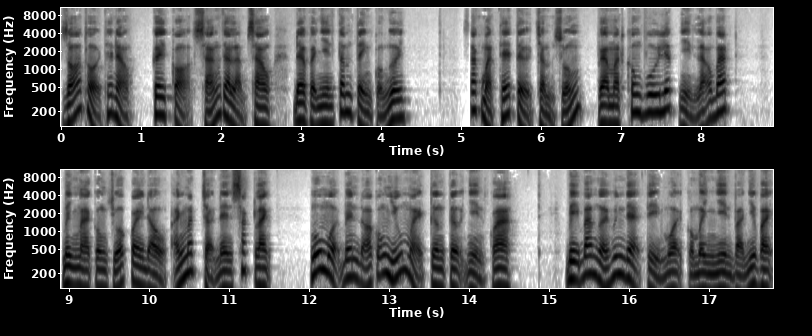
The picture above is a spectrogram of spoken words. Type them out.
Gió thổi thế nào, cây cỏ sáng ra làm sao, đều phải nhìn tâm tình của ngươi. Sắc mặt thế tử trầm xuống, vẻ mặt không vui liếc nhìn lão bát. Minh Mai công chúa quay đầu, ánh mắt trở nên sắc lạnh. Ngũ muội bên đó cũng nhíu mày tương tự nhìn qua. Bị ba người huynh đệ tỉ muội của mình nhìn vào như vậy,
